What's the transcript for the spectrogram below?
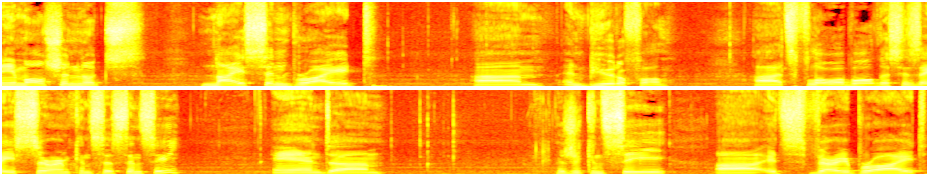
the emulsion looks nice and bright um, and beautiful. Uh, it's flowable. This is a serum consistency. And um, as you can see, uh, it's very bright,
